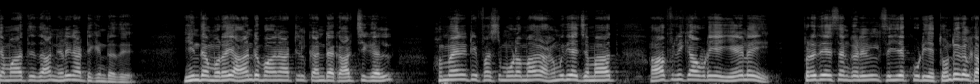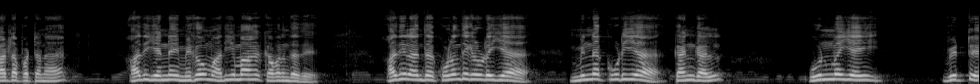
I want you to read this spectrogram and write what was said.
ஜமாத்து தான் நிலைநாட்டுகின்றது. இந்த முறை ஆண்டு மாநாட்டில் கண்ட காட்சிகள் ஹுமானிட்டி ஃபர்ஸ்ட் மூலமாக அகமதியா ஜமாத் ஆப்பிரிக்காவுடைய ஏழை பிரதேசங்களில் செய்யக்கூடிய தொண்டுகள் காட்டப்பட்டன. அது என்னை மிகவும் அதிகமாக கவர்ந்தது. அதில் அந்த குழந்தைகளுடைய மின்னக்கூடிய கண்கள் உண்மையை விட்டு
